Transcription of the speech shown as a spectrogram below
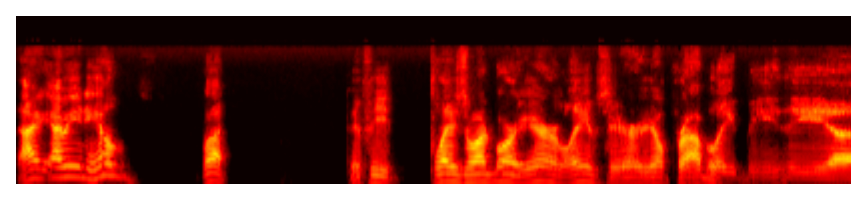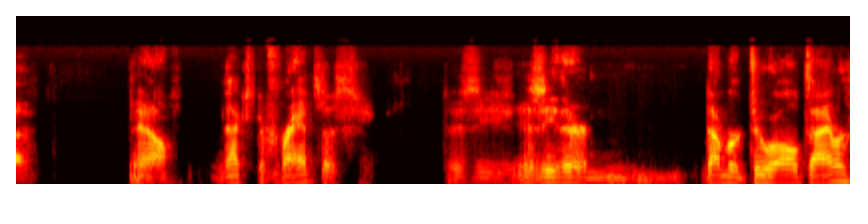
I, I mean, he'll, but if he plays one more year and leaves here, he'll probably be the, uh, you know, next to Francis. Is he is he their number two all timer?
